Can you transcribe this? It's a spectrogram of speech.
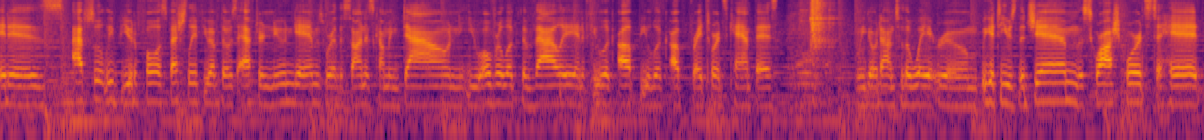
It is absolutely beautiful, especially if you have those afternoon games where the sun is coming down, you overlook the valley, and if you look up, you look up right towards campus. We go down to the weight room. We get to use the gym, the squash courts to hit.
